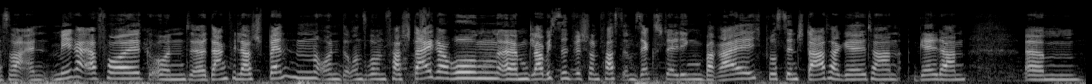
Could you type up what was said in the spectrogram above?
es war ein mega Erfolg und äh, dank vieler Spenden und unseren Versteigerungen, ähm, glaube ich, sind wir schon fast im sechsstelligen Bereich plus den Startergeldern. Geldern. Ähm,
